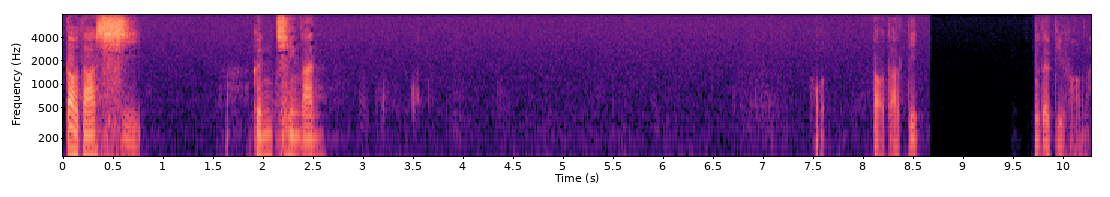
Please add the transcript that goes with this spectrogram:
到达喜。跟清安，到达地住的地方了。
